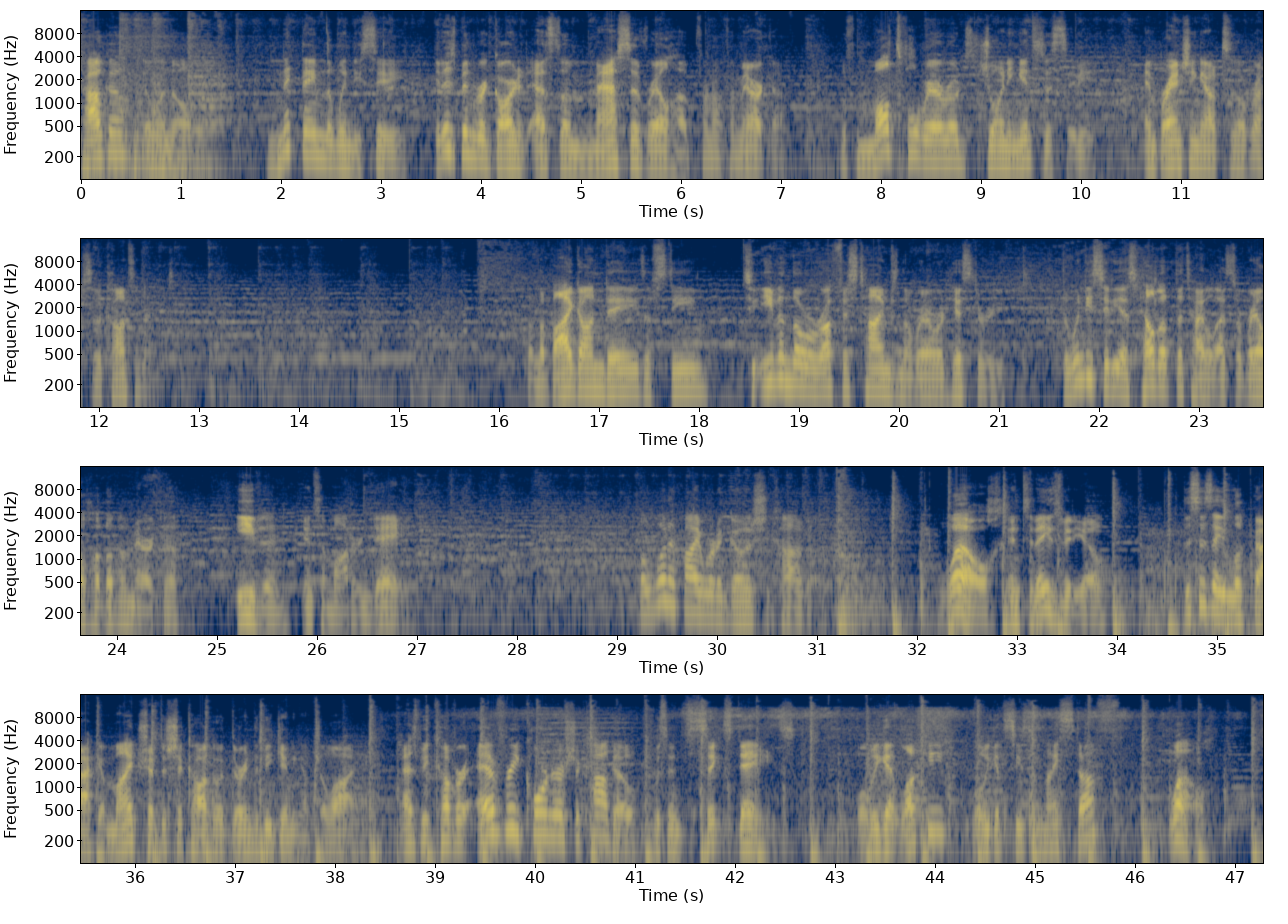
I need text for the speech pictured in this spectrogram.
Chicago, Illinois. Nicknamed the Windy City, it has been regarded as the massive rail hub for North America, with multiple railroads joining into the city and branching out to the rest of the continent. From the bygone days of steam to even the roughest times in the railroad history, the Windy City has held up the title as the rail hub of America even into modern day. But what if I were to go to Chicago? Well, in today's video, this is a look back at my trip to Chicago during the beginning of July, as we cover every corner of Chicago within six days. Will we get lucky? Will we get to see some nice stuff? Well,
